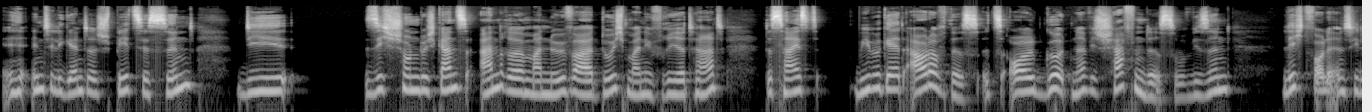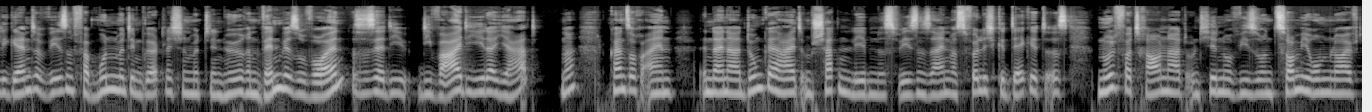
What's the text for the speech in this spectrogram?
intelligente Spezies sind, die sich schon durch ganz andere Manöver durchmanövriert hat. Das heißt, we will get out of this. It's all good. Ne? Wir schaffen das so. Wir sind lichtvolle, intelligente Wesen verbunden mit dem Göttlichen, mit den Höheren, wenn wir so wollen. Das ist ja die, die Wahl, die jeder hier hat. Ne? Du kannst auch ein in deiner Dunkelheit im Schatten lebendes Wesen sein, was völlig gedeckelt ist, null Vertrauen hat und hier nur wie so ein Zombie rumläuft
